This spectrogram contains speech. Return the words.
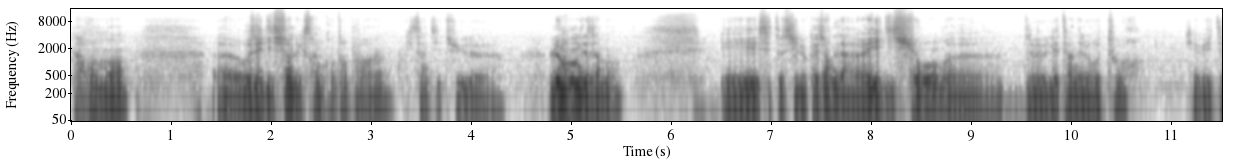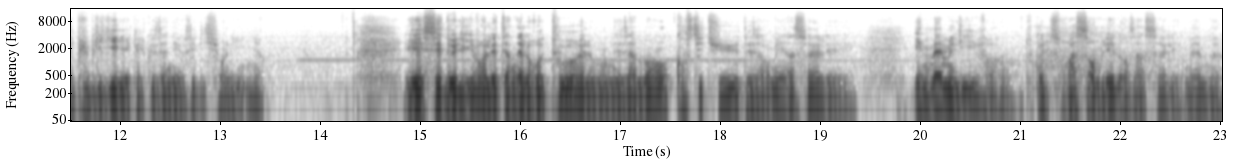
d'un roman euh, aux éditions de l'extrême contemporain qui s'intitule Le monde des amants. Et c'est aussi l'occasion de la réédition de L'éternel retour qui avait été publié il y a quelques années aux éditions Ligne et ces deux livres, L'éternel retour et Le monde des amants, constituent désormais un seul et, même livre. En tout cas, ils sont rassemblés dans un seul et même,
